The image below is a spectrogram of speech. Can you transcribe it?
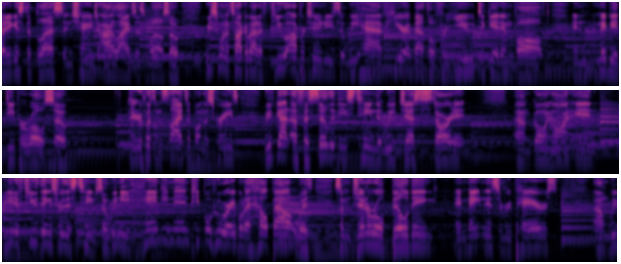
but it gets to bless and change our lives as well. So we just want to talk about a few opportunities that we have here at Bethel for you to get involved in maybe a deeper role. So I'm going to put some slides up on the screens. We've got a facilities team that we just started um, going on, and we need a few things for this team. So we need handymen, people who are able to help out with some general building and maintenance and repairs. Um, we,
